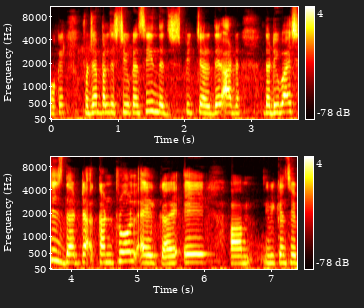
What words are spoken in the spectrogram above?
okay? For example this you can see in this picture there are the devices that control a, a um, we can say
